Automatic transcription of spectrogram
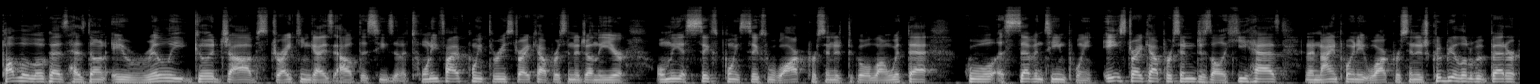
Pablo Lopez has done a really good job striking guys out this season. A 25.3 strikeout percentage on the year, only a 6.6 walk percentage to go along with that. Kuhl, a 17.8 strikeout percentage is all he has, and a 9.8 walk percentage could be a little bit better.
